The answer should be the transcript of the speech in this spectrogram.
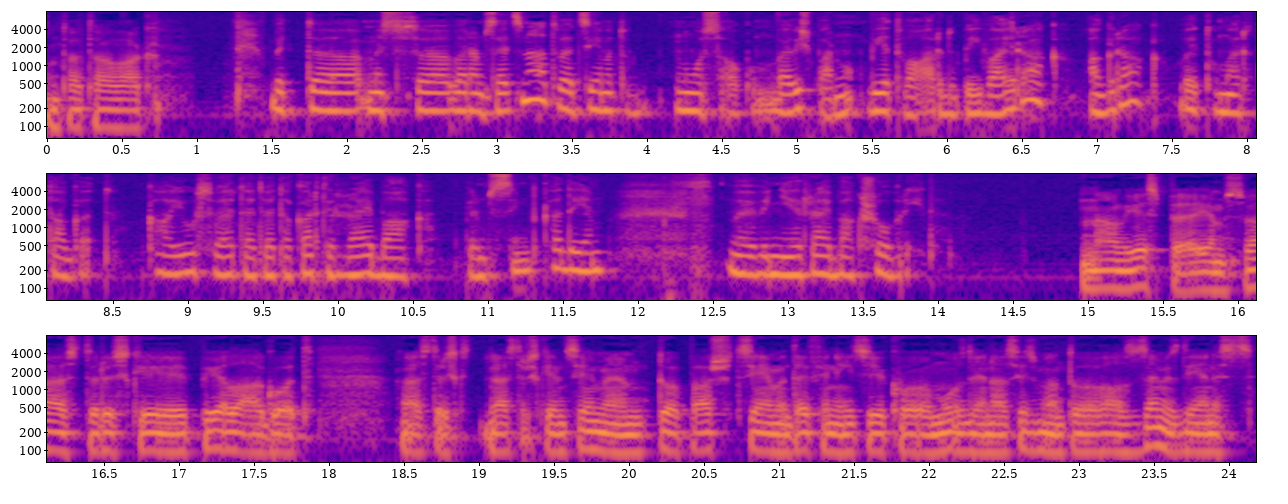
un tā tālāk. Bet uh, mēs uh, varam secināt, vai ciematu nosaukumu vai vispār nu, vietvārdu bija vairāk, agrāk vai tomēr tagad. Kā jūs vērtējat, vai tā karta ir raibāka pirms simt gadiem, vai viņa ir raibāka šobrīd? Nav iespējams vēsturiski pielāgot vēsturisk, vēsturiskiem ciemiem to pašu ciema definīciju, ko mūsdienās izmanto valsts zemes dienests.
